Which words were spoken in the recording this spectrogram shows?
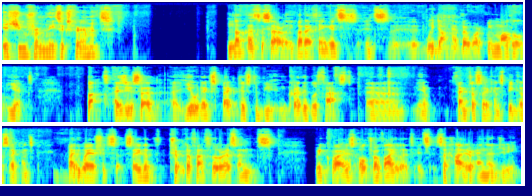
issue from these experiments? Not necessarily, but I think it's it's uh, we don't have a working model yet. But as you said, uh, you would expect this to be incredibly fast. Uh, you know, femtoseconds, picoseconds. By the way, I should say that tryptophan fluorescence requires ultraviolet. It's it's a higher energy.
